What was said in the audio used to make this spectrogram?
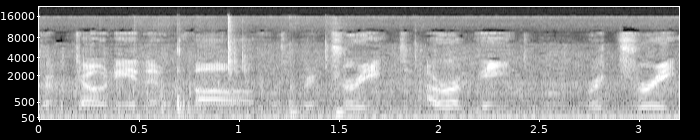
Kryptonian involved. Retreat. I repeat, retreat.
